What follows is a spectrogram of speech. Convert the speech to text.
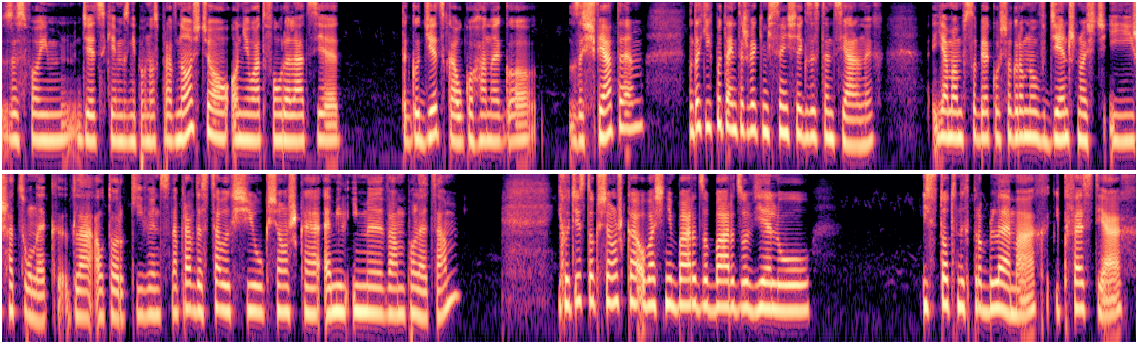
ze swoim dzieckiem z niepełnosprawnością, o niełatwą relację tego dziecka ukochanego ze światem. No takich pytań też w jakimś sensie egzystencjalnych. Ja mam w sobie jakąś ogromną wdzięczność i szacunek dla autorki, więc naprawdę z całych sił książkę Emil i my Wam polecam. I choć jest to książka o właśnie bardzo, bardzo wielu istotnych problemach i kwestiach,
